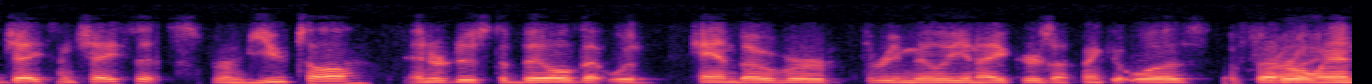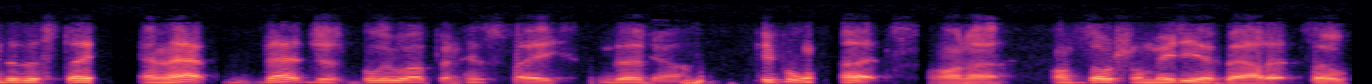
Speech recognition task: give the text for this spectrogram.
Jason Chaffetz from Utah introduced a bill that would hand over three million acres, I think it was, of federal right. land to the state, and that that just blew up in his face. The yeah. people went nuts on a on social media about it, so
